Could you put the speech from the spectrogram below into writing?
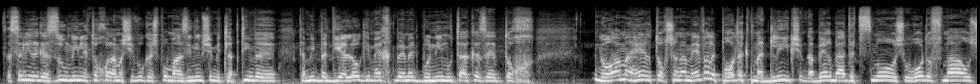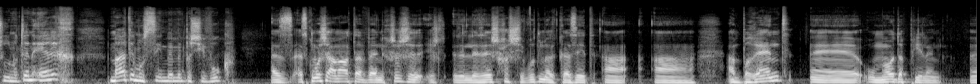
תעשה לי רגע zoom in לתוך עולם השיווק, יש פה מאזינים שמתלבטים ותמיד בדיאלוגים איך באמת בונים מותג כזה תוך... נורא מהר, תוך שנה, מעבר ל product מדליק שמדבר בעד עצמו, שהוא word of mouth, שהוא נותן ערך, מה אתם עושים באמת בשיווק? אז, אז כמו שאמרת, ואני חושב שלזה יש חשיבות מרכזית, ה- ה- brand אה, הוא מאוד appealing. אה,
